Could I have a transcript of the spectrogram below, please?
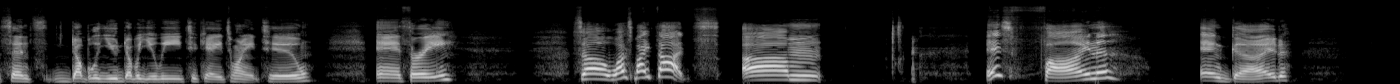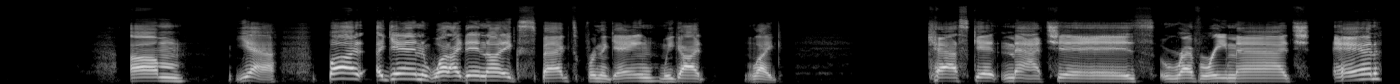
since WWE 2K22. And three. So, what's my thoughts? Um, it's fun and good. Um, yeah. But again, what I did not expect from the game, we got like casket matches, referee match, and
